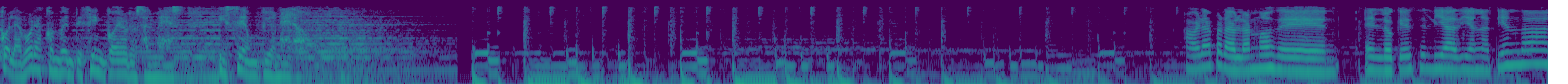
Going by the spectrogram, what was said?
Colabora con 25 euros al mes y sé un pionero. Ahora para hablarnos de lo que es el día a día en la tienda,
